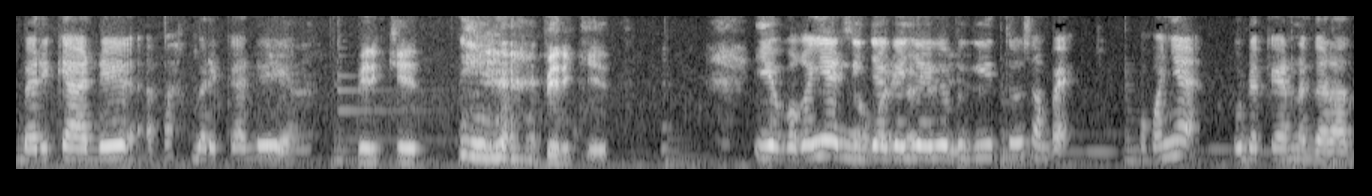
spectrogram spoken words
barikade apa barikade ya? Birikit, Iya. birikit. Iya pokoknya dijaga-jaga begitu sampai pokoknya udah kayak negara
